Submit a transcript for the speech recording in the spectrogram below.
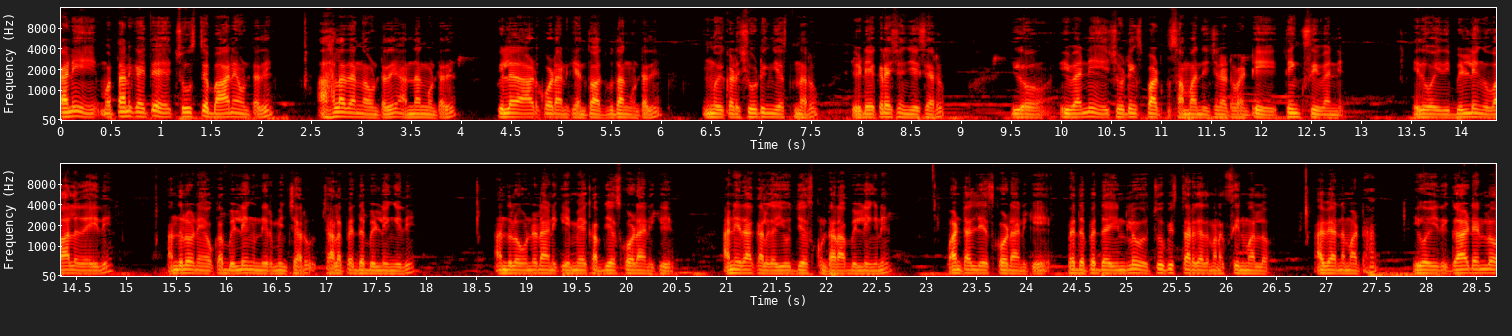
కానీ మొత్తానికైతే చూస్తే బాగానే ఉంటుంది. ఆహ్లాదంగా ఉంటుంది అందంగా ఉంటుంది. పిల్లలు ఆడుకోవడానికి ఎంతో అద్భుతంగా ఉంటుంది. ఇంకో ఇక్కడ షూటింగ్ చేస్తున్నారు. ఈ డెకరేషన్ చేశారు. ఇగో ఇవన్నీ షూటింగ్ స్పాట్కు సంబంధించినటువంటి థింగ్స్ ఇవన్నీ. ఇదిగో ఇది బిల్డింగ్ వాళ్ళదే ఇది. అందులోనే ఒక బిల్డింగ్ నిర్మించారు. చాలా పెద్ద బిల్డింగ్ ఇది. అందులో ఉండడానికి మేకప్ చేసుకోవడానికి అన్ని రకాలుగా యూజ్ చేసుకుంటారు ఆ బిల్డింగ్ని. వంటలు చేసుకోవడానికి పెద్ద పెద్ద ఇండ్లు చూపిస్తారు కదా మనకు సినిమాల్లో. అవి అన్నమాట. ఇగో ఇది గార్డెన్లో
